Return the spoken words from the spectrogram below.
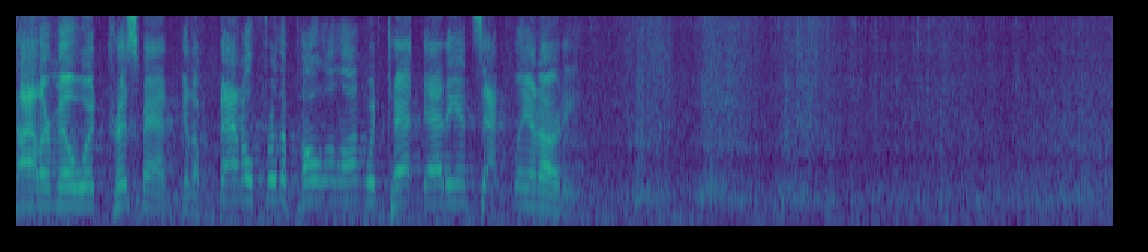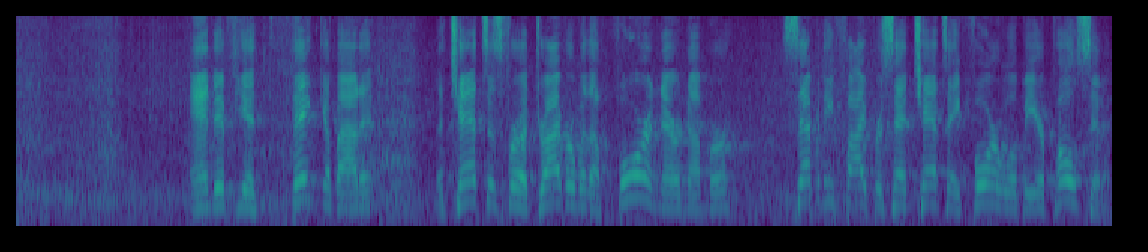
Tyler Millwood, Chris Madden gonna battle for the pole along with Cat Daddy and Zach Leonardi. And if you think about it, the chances for a driver with a four in their number, 75% chance a four will be your pole sitter.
